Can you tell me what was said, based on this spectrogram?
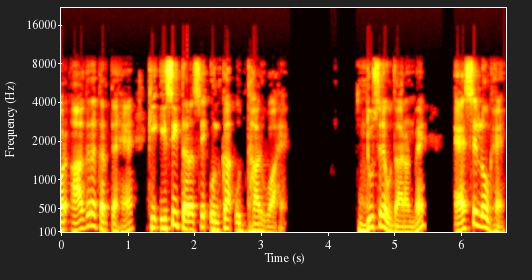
और आग्रह करते हैं कि इसी तरह से उनका उद्धार हुआ है। दूसरे उदाहरण में, ऐसे लोग हैं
